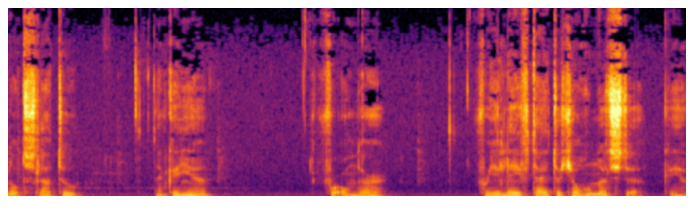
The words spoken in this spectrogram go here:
of slaat toe, dan kun je voor onder, voor je leeftijd tot je honderdste, kun je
